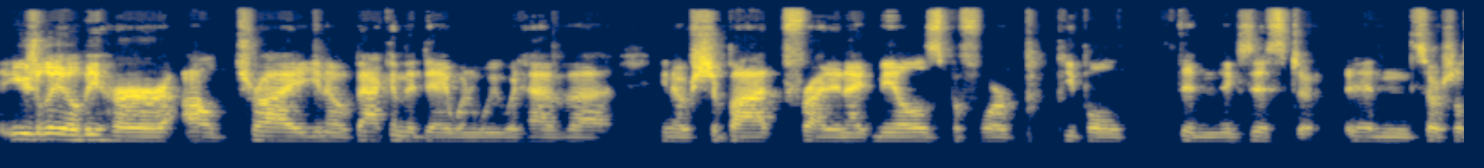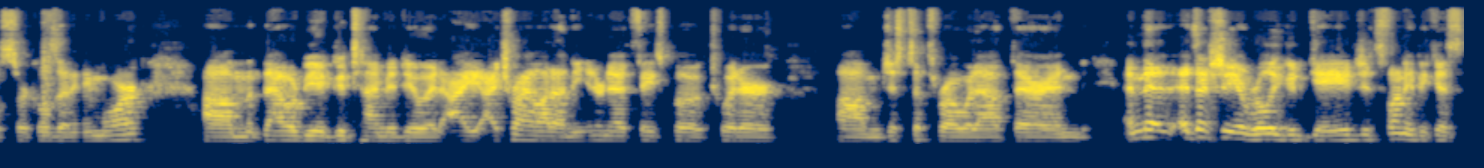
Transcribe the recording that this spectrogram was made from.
usually it'll be her. I'll try, you know, back in the day when we would have, uh, you know, Shabbat Friday night meals before people didn't exist in social circles anymore. Um, that would be a good time to do it. I, I try a lot on the internet, Facebook, Twitter um, just to throw it out there. And and that, it's actually a really good gauge. It's funny because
